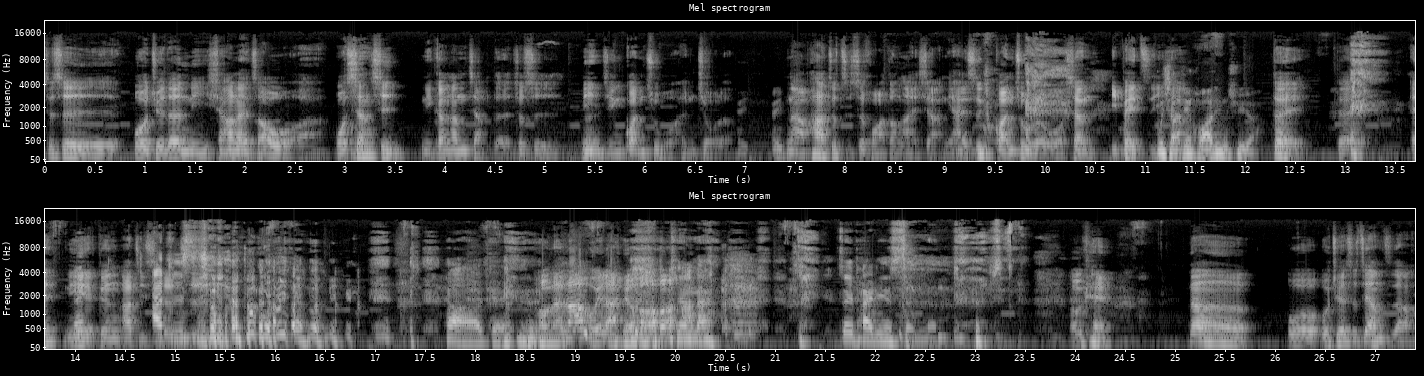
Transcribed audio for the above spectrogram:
就是我觉得你想要来找我啊，我相信你刚刚讲的，就是你已经关注我很久了，哪怕就只是滑到那一下，你还是关注了我，像一辈子一样。不小心滑进去啊！对对，哎、你也跟阿基斯认阿基斯识，，好 OK，好难拉回来哦。天哪，这一拍一定神了。OK，那我我觉得是这样子啊。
